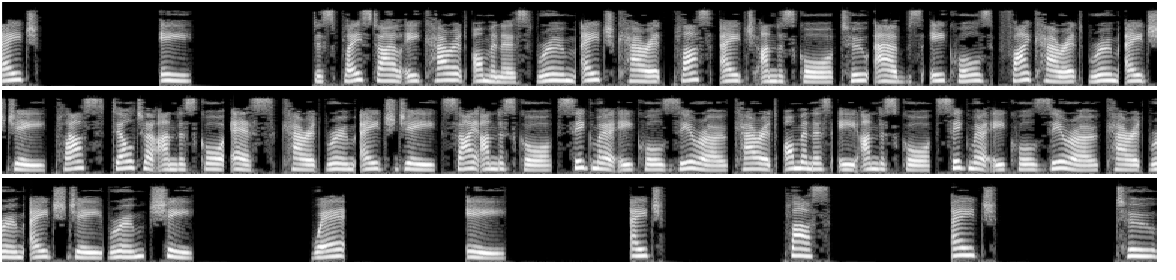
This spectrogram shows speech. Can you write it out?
H E display style e caret ominous room h caret plus h underscore two abs equals phi caret room h g plus delta underscore s caret room h g psi underscore sigma equals zero caret ominous e underscore sigma equals zero caret room h g room she where e h plus h two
